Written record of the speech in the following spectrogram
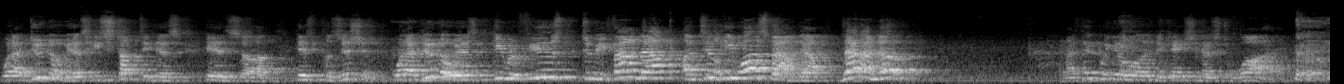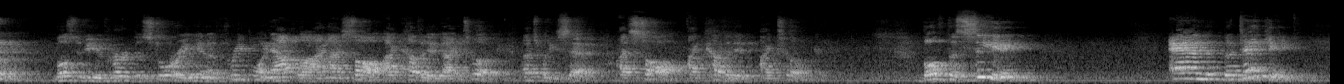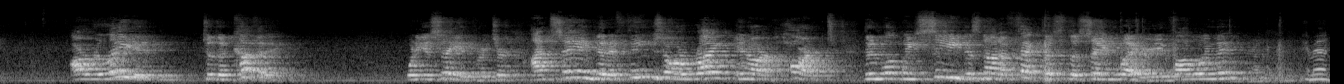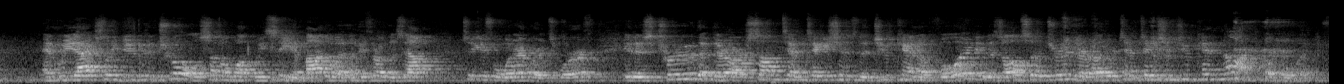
What I do know is he stuck to his, his, uh, his position. What I do know is he refused to be found out until he was found out. That I know. And I think we get a little indication as to why. Most of you have heard the story in a three point outline. I saw, I coveted, I took. That's what he said. I saw, I coveted, I took. both the seeing and the taking are related to the coveting. What are you saying, preacher? I'm saying that if things are right in our heart, then what we see does not affect us the same way. Are you following me? Amen. And we actually do control some of what we see. And by the way, let me throw this out to you for whatever it's worth. It is true that there are some temptations that you can avoid. It is also true there are other temptations you cannot avoid.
